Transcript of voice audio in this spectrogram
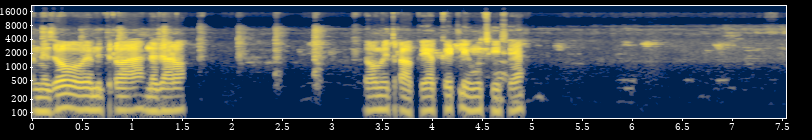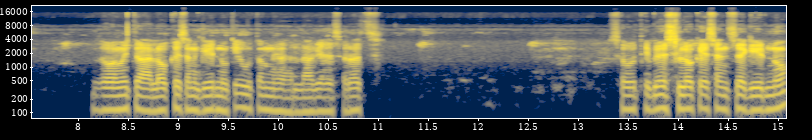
તમે જોવો હવે મિત્રો આ નજારો, જો મિત્રો આ ભેગ કેટલી ઊંચી છે. જો મિત્રો આ લોકેશન ગીરનું કેવું તમને લાગે છે સરસ? સૌથી બેસ્ટ લોકેશન છે ગીરનું.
